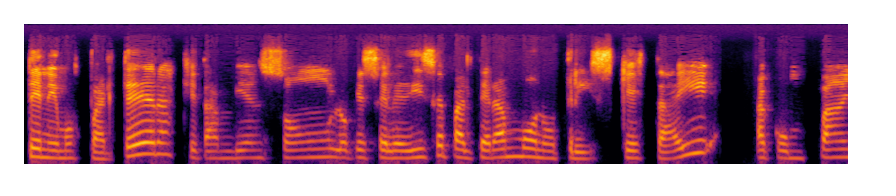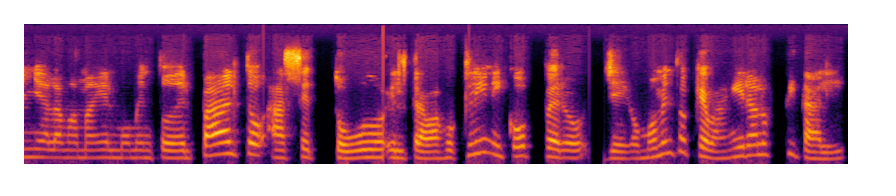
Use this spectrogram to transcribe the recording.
Tenemos parteras que también son lo que se le dice partera monotriz, que está ahí, acompaña a la mamá en el momento del parto, hace todo el trabajo clínico, pero llega un momento que van a ir al hospital.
